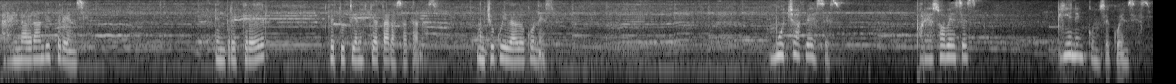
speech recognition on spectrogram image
Pero hay una gran diferencia entre creer que tú tienes que atar a Satanás. Mucho cuidado con eso. Muchas veces, por eso a veces vienen consecuencias.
